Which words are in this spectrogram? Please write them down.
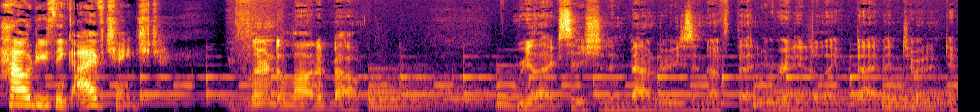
How do you think I've changed? You've learned a lot about relaxation and boundaries enough that you're ready to like dive into it and dip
